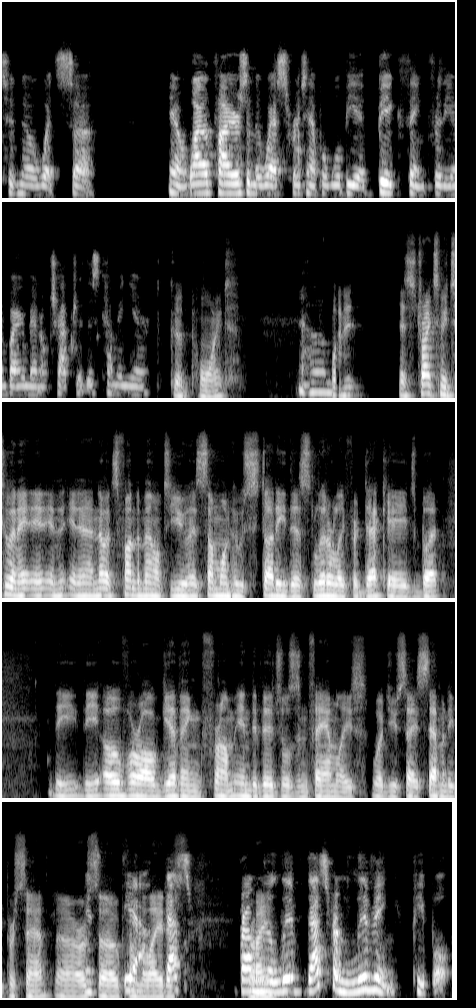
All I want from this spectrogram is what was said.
to know what's uh, you know wildfires in the west, for example, will be a big thing for the environmental chapter this coming year. Good point. Um, it, it strikes me too, and, and, and I know it's fundamental to you as someone who's studied this literally for decades, but the the overall giving from individuals and families would you say 70% or so from yeah, the latest that's from right? the live that's from living people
